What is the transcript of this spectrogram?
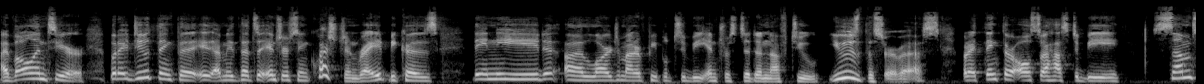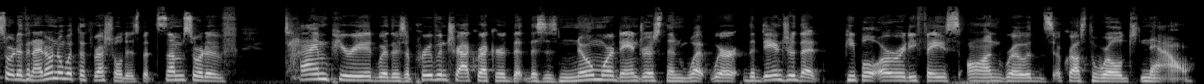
I volunteer, but I do think that it, I mean that's an interesting question, right? Because they need a large amount of people to be interested enough to use the service, but I think there also has to be some sort of, and I don't know what the threshold is, but some sort of time period where there's a proven track record that this is no more dangerous than what where the danger that people already face on roads across the world now.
